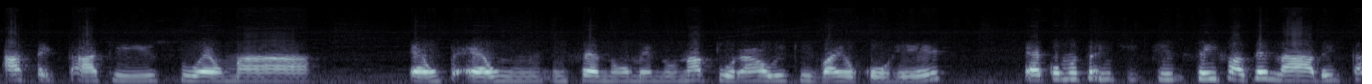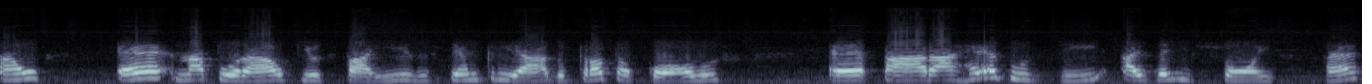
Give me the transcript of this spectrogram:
aceitar que isso é, uma, é, um, é um, um, fenômeno natural e que vai ocorrer, é como se a gente sem fazer nada. Então, é natural que os países tenham criado protocolos é, para reduzir as emissões, né?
